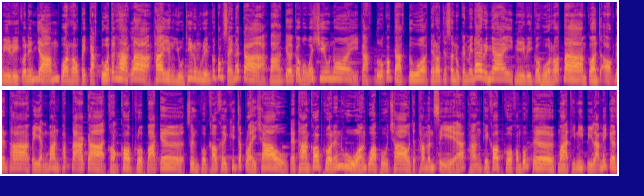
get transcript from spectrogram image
มิรีก็เน้นย้ำว่าเราไปกักตัวตั้งหากล่ะถ้ายังอยู่ที่โรงเรียนก็ต้องใส่หน้ากากปาเกอร์ก็บอกว่าชิลหน่อยกักตัวก็กักตัว แต่เราจะสนุกกันไม่ได้หรือไงมิรีก็หัวเราะตาม ก่อนจะออกเดินทางไปยังบ้านพักตากอากาศของครอบครัวปาร์เกอร์ ซึ่งพวกเขาเคยคิดจะปล่อยเช่า แต่ทางครอบครัวนั้นห่วงว่าผู้เช่าจะทำมันเสีย ทั้งที่ครอบครัวของพวกเธอ มาที่นี่ปีละไม่เกิน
